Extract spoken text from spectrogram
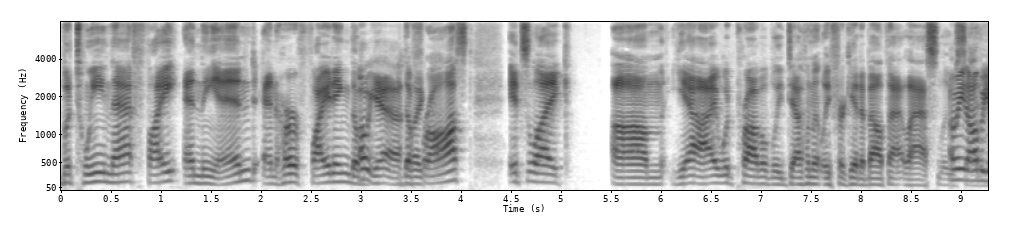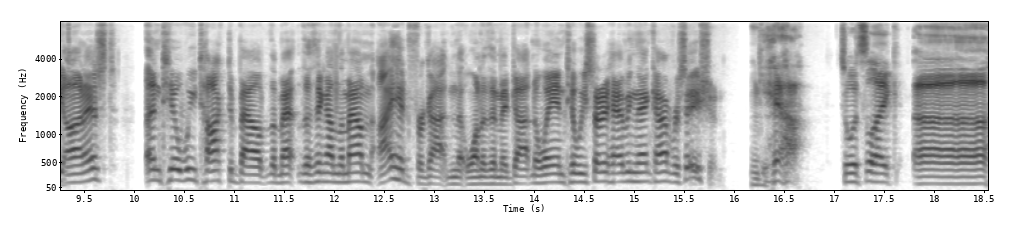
between that fight and the end and her fighting the Oh, yeah, the like- frost it's like um yeah i would probably definitely forget about that last loose I mean, I'll be honest. Until we talked about the ma- the thing on the mountain, I had forgotten that one of them had gotten away until we started having that conversation. Yeah. So it's like, uh,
